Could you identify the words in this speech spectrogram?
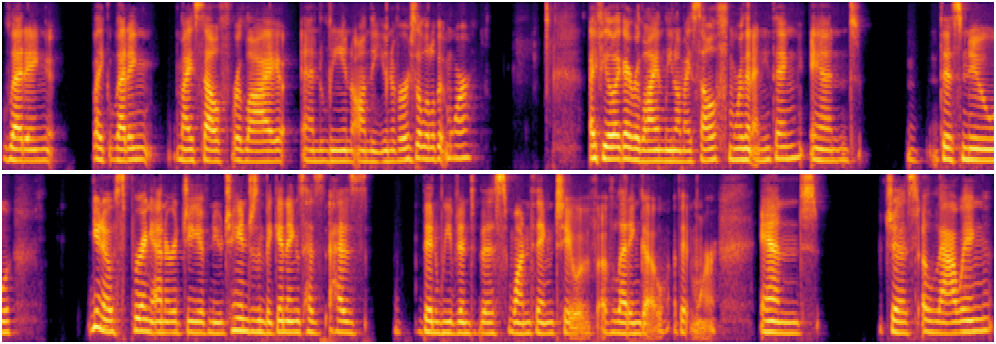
letting like letting myself rely and lean on the universe a little bit more. I feel like I rely and lean on myself more than anything. And this new, you know, spring energy of new changes and beginnings has has been weaved into this one thing too of of letting go a bit more and just allowing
